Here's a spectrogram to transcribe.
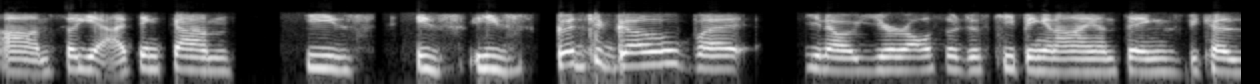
Um, so yeah, I think um, he's he's he's good to go, but you know, you're also just keeping an eye on things because,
